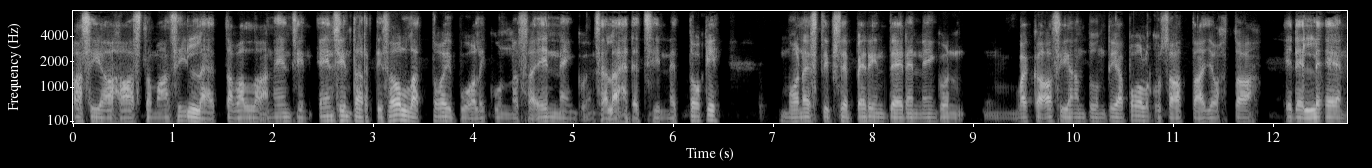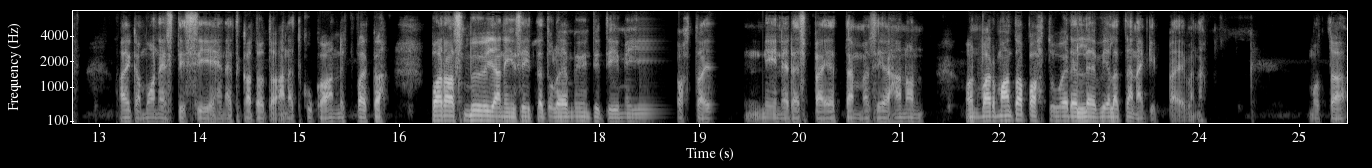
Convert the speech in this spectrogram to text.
asiaa haastamaan sillä, että tavallaan ensin, ensin tarvitsisi olla toi puoli kunnossa ennen kuin sä lähdet sinne. Toki monesti se perinteinen niin kuin vaikka asiantuntijapolku saattaa johtaa edelleen aika monesti siihen, että katsotaan, että kuka on nyt vaikka paras myyjä, niin siitä tulee myyntitiimin johtaja niin edespäin, että tämmöisiähän on, on varmaan tapahtuu edelleen vielä tänäkin päivänä. Mutta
